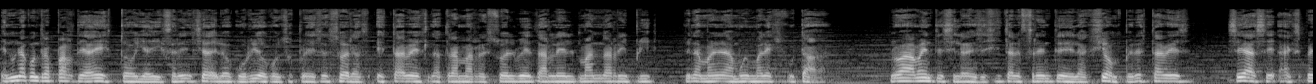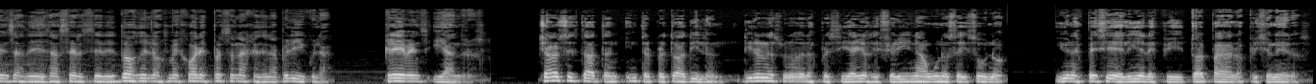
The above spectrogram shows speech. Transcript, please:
En una contraparte a esto, y a diferencia de lo ocurrido con sus predecesoras, esta vez la trama resuelve darle el mando a Ripley de una manera muy mal ejecutada. Nuevamente se la necesita al frente de la acción, pero esta vez se hace a expensas de deshacerse de dos de los mejores personajes de la película, Clemens y Andrews. Charles Staton interpretó a Dillon. Dillon es uno de los presidiarios de Fiorina 161 y una especie de líder espiritual para los prisioneros.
